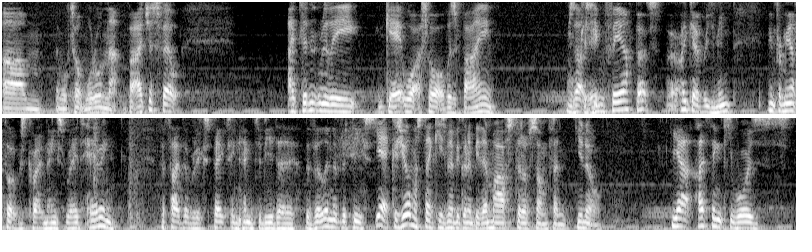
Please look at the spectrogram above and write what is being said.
um, and we'll talk more on that. But I just felt I didn't really get what I thought I was buying. Does that Okay. seem fair? That's I get what you mean. I mean, for me, I thought it was quite a nice red herring. The fact that we're expecting him to be the, the villain of the piece. Yeah, because you almost think he's maybe going to be the master of something, you know. Yeah, I think he was.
